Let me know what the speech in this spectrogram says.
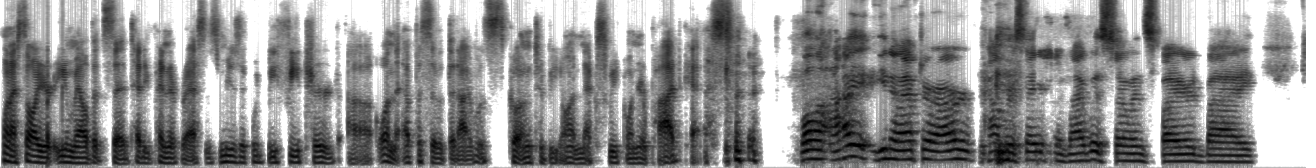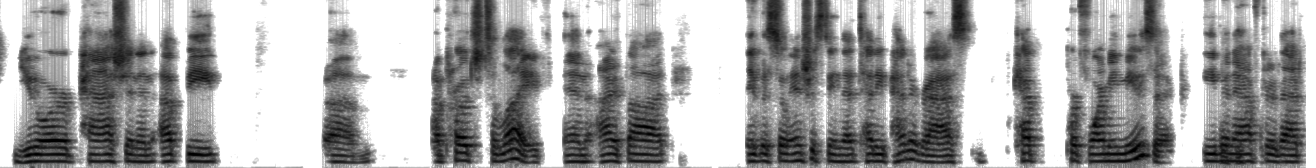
when I saw your email that said Teddy Pendergrass's music would be featured uh, on the episode that I was going to be on next week on your podcast. well, I, you know, after our conversations, I was so inspired by your passion and upbeat um, approach to life. And I thought it was so interesting that Teddy Pendergrass kept performing music even mm-hmm. after that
